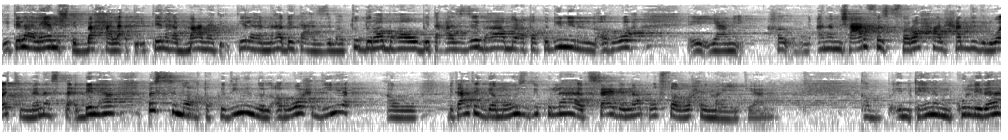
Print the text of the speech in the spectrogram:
تقتلها اللي هي مش تذبحها لأ تقتلها بمعنى تقتلها إنها بتعذبها بتضربها وبتعذبها معتقدين الأرواح يعني أنا مش عارفة الصراحة لحد دلوقتي إن أنا أستقبلها بس معتقدين إن الأرواح دي أو بتاعة الجماويز دي كلها هتساعد إنها توصل روح الميت يعني. طب انتهينا من كل ده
